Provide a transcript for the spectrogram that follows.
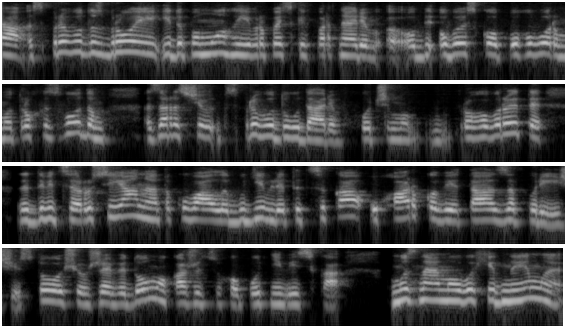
Та з приводу зброї і допомоги європейських партнерів е, обов'язково поговоримо трохи згодом. Зараз ще з приводу ударів хочемо проговорити. Дивіться, росіяни атакували будівлі ТЦК у Харкові та Запоріжжі. З того, що вже відомо, кажуть сухопутні війська. Ми знаємо, вихідними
